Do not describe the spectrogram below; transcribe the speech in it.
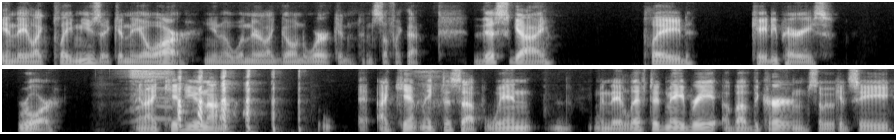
And they like play music in the OR, you know, when they're like going to work and, and stuff like that. This guy played Katy Perry's Roar. And I kid you not, I can't make this up. When when they lifted Mabry above the curtain so we could see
